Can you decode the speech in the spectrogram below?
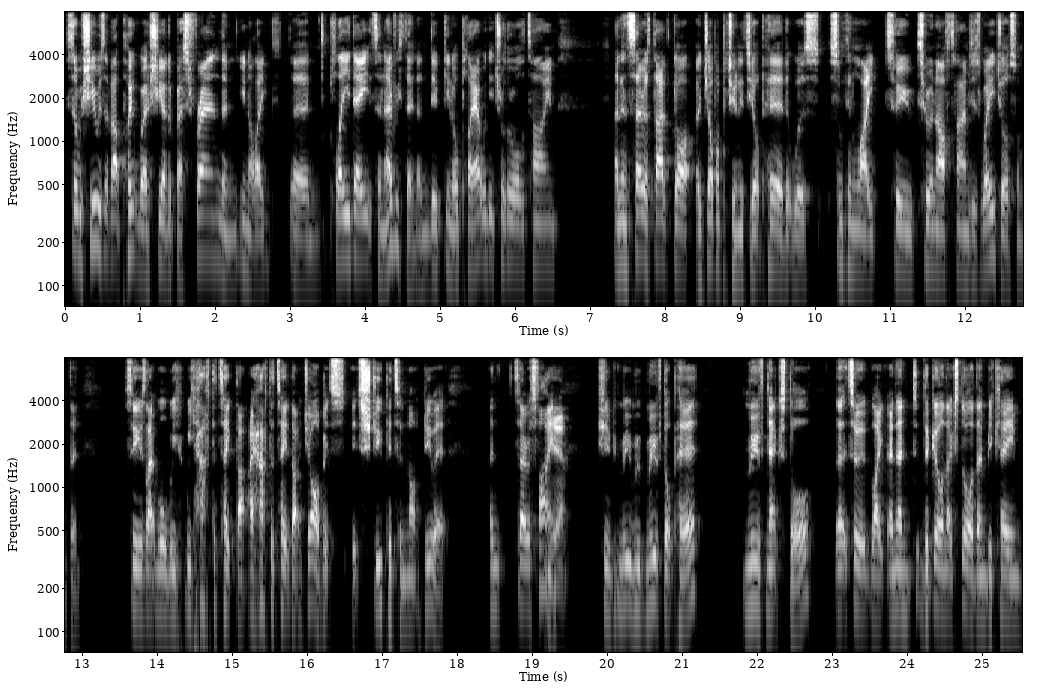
So she was at that point where she had a best friend and you know like um, play dates and everything, and they you know play out with each other all the time. And then Sarah's dad got a job opportunity up here that was something like two two and a half times his wage or something. So he's like, well, we we have to take that. I have to take that job. It's it's stupid to not do it. And Sarah's fine. Yeah, She moved up here, moved next door Uh, to like, and then the girl next door then became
